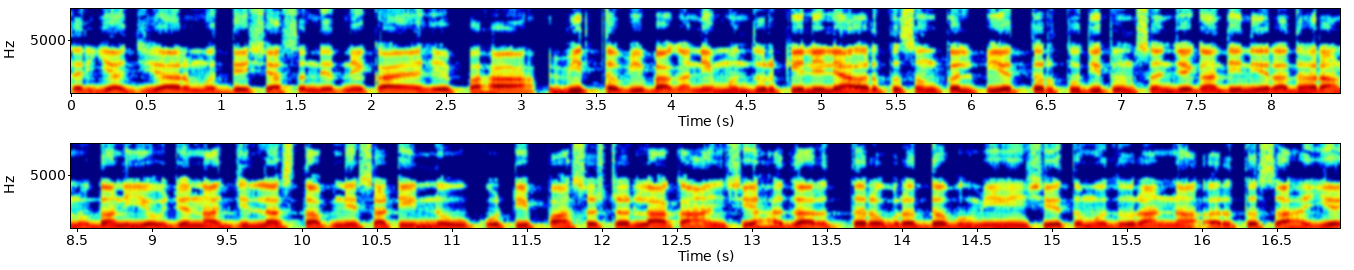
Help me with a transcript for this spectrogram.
तर या जी आरमध्ये शासन निर्णय काय आहे पहा. वित्त विभागाने मंजूर केलेल्या अर्थसंकल्पीय तरतुदीतून संजय गांधी निराधार अनुदान योजना जिल्हा स्थापनेसाठी नऊ कोटी पासष्ट लाख ऐंशी हजार तर वृद्ध भूमिहीन शेतमजुरांना अर्थसहाय्य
